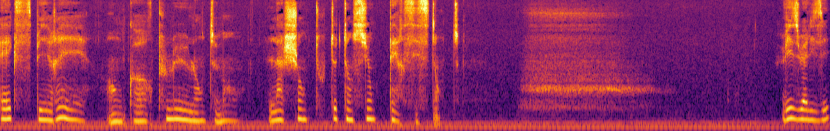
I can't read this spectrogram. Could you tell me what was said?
Expirez encore plus lentement, lâchant toute tension persistante. Visualisez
